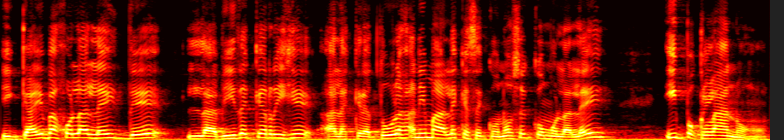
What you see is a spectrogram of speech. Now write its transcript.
y cae bajo la ley de la vida que rige a las criaturas animales que se conoce como la ley hipoclano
